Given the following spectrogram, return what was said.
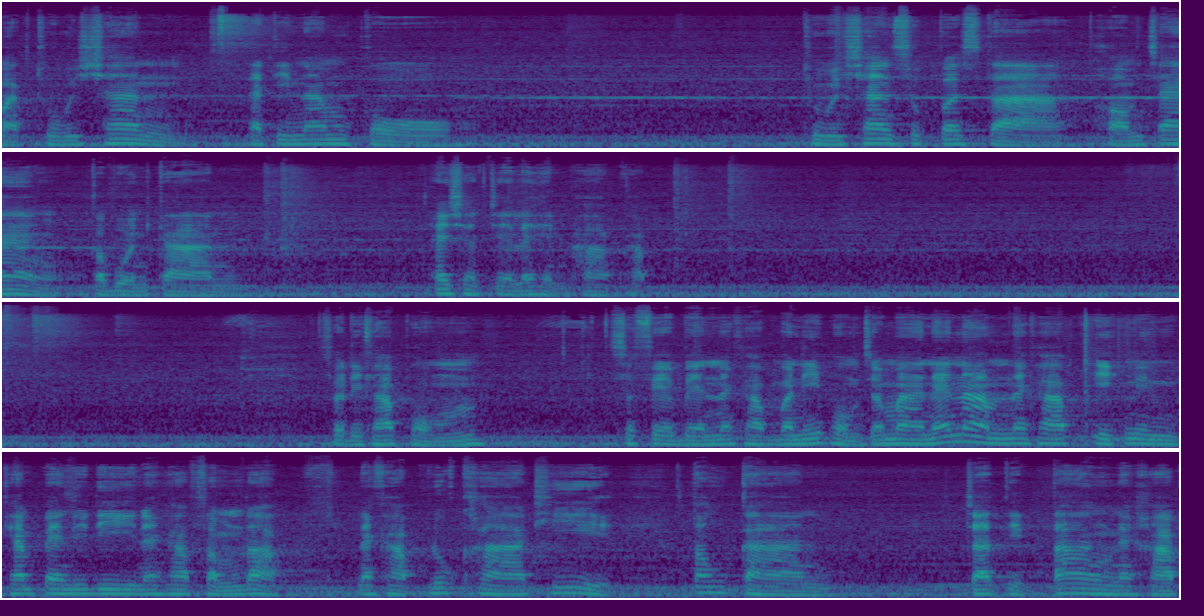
มัคร Tuition Platinum Go Tuition Superstar พร้อมแจ้งกระบวนการ ให้ชัดเจนและเห็นภาพครับสวัสดีครับผม สเฟียเบนนะครับวันนี้ผมจะมาแนะนำนะครับอีกหนึ่งแคมเปญดีๆนะครับสำหรับนะครับลูกค้าที่ต้องการจะติดตั้งนะครับ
